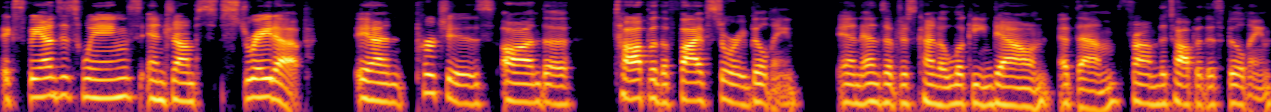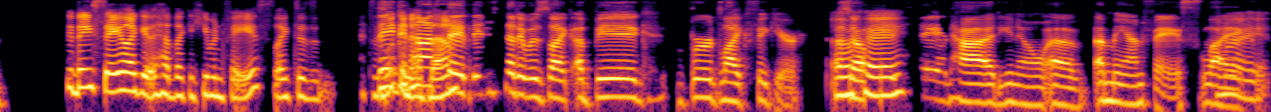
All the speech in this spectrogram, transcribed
expands its wings and jumps straight up and perches on the top of the five story building and ends up just kind of looking down at them from the top of this building. Did they say like it had like a human face? Like it's They did not say. They just said it was like a big bird-like figure. So Okay. they it had, you know, a a man face like right.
